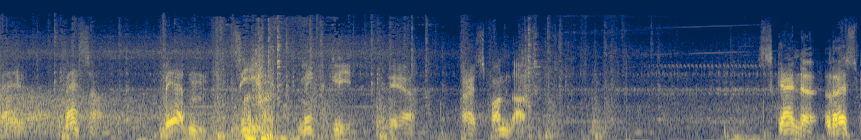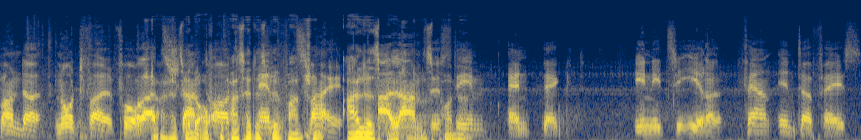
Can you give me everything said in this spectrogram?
Welt besser. Werden Sie Anscheinend. Mitglied der Responder. Scanne Responder Notfallvorratsstandort Da, jetzt, wenn du aufgepasst hättest, wir waren schon M2. alles Alarmsystem entdeckt. Initiiere Ferninterface.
